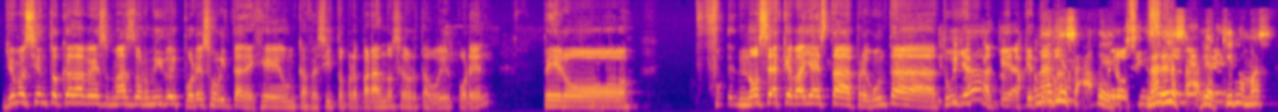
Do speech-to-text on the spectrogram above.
Yo me siento cada vez más dormido y por eso ahorita dejé un cafecito preparándose, ahorita voy a ir por él, pero no sé a qué vaya esta pregunta tuya, a qué, a qué Nadie sabe, pero nadie sabe, aquí nomás.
